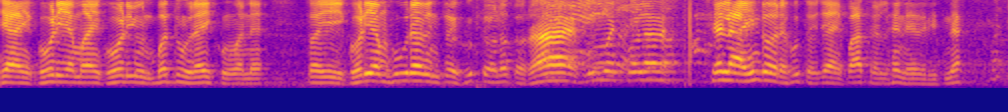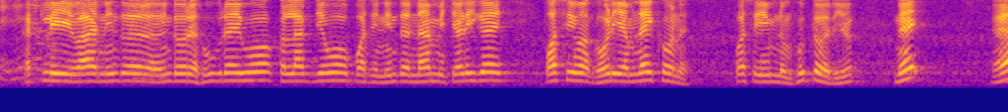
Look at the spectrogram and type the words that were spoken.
જ્યાં અહીં ઘોડિયામાં અહીં ઘોડિયું ને બધું રાખ્યું અને તો એ ઘોડિયામાં હુરાવીને તોય હૂતો નતો. રાય બૂમ જ બોલાવે. છેલ્લા ઇન્ડોરે હૂતો જાય પાથરેલ હે ને એવી રીતના. પછી કેટલી વાર નીંદર ઇન્ડોરે હુવરાવ્યો કલાક જેવો પછી નીંદર નામી ચડી ગઈ પછીમાં ઘોડિયામાં નાખ્યો ને પછી એમને હૂતો રહ્યો. નહીં? હે?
